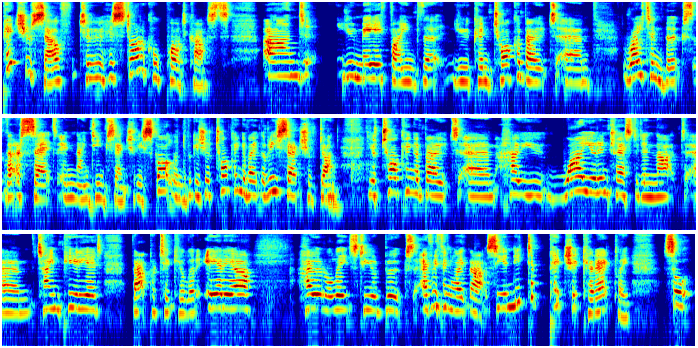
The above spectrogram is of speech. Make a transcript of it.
pitch yourself to historical podcasts and you may find that you can talk about um, writing books that are set in 19th century Scotland because you're talking about the research you've done. You're talking about um, how you, why you're interested in that um, time period, that particular area, how it relates to your books, everything like that. So you need to pitch it correctly. So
